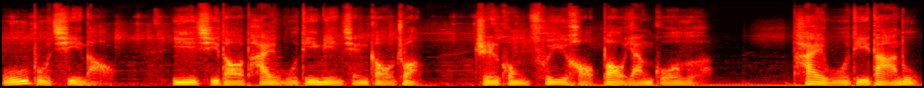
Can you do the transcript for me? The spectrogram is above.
无不气恼，一起到太武帝面前告状，指控崔浩暴扬国恶。太武帝大怒，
